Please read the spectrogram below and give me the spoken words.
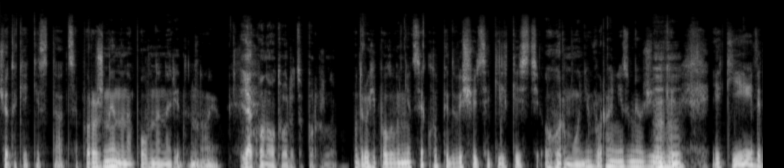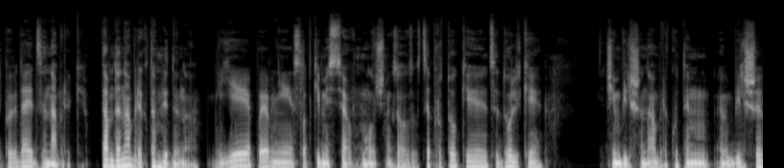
Що таке кіста? Це порожнина, наповнена рідиною. Як вона утворюється порожнина? У другій половині циклу підвищується кількість гормонів в організмі у жінки, угу. які відповідають за набряки. Там, де набряк, там рідина. Є певні слабкі місця в молочних залозах. Це протоки, це дольки. Чим більше набряку, тим е, більше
